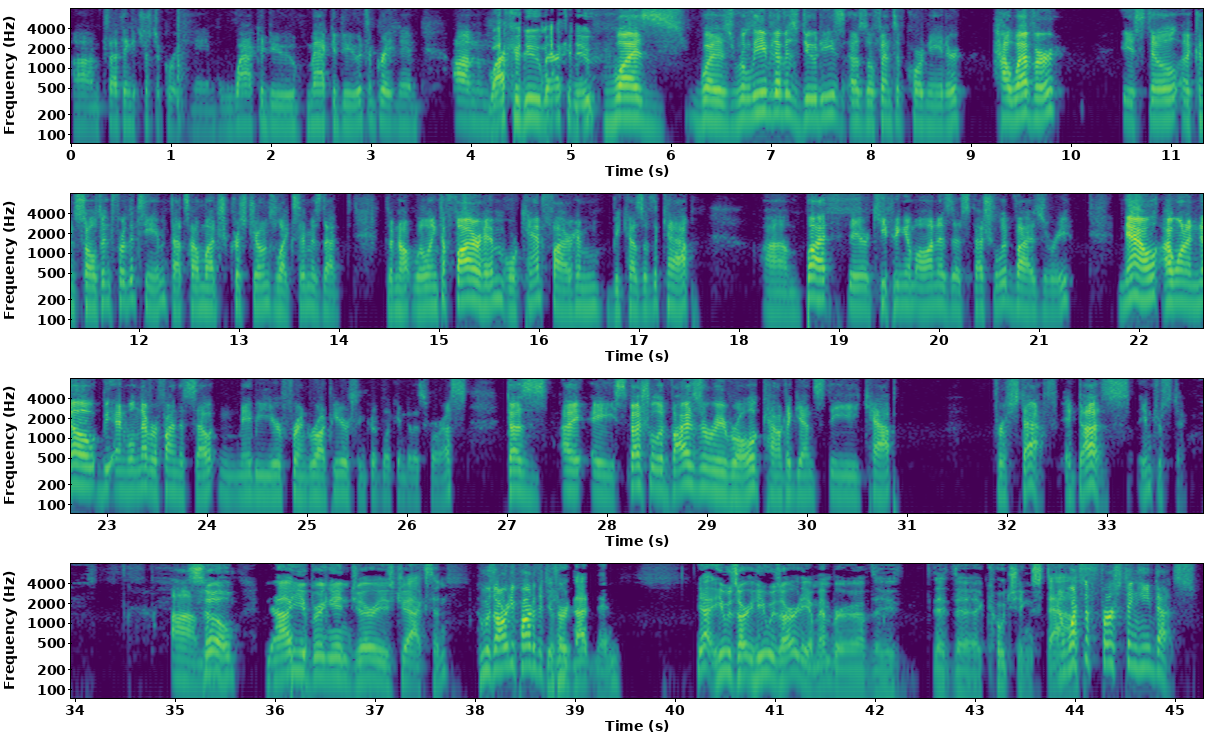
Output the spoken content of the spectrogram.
because I think it's just a great name. Wackadoo, McAdoo. It's a great name. Um, Wackadoo, McAdoo. was was relieved of his duties as offensive coordinator. However, is still a consultant for the team. That's how much Chris Jones likes him. Is that they're not willing to fire him or can't fire him because of the cap, um, but they're keeping him on as a special advisory. Now, I want to know, and we'll never find this out, and maybe your friend Rod Pedersen could look into this for us. Does a, a special advisory role count against the cap for staff? It does. Interesting. Um, so now you bring in Jarious Jackson. who was already part of the team. You've heard that name. Yeah, he was he was already a member of the the, the coaching staff. And what's the first thing he does?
